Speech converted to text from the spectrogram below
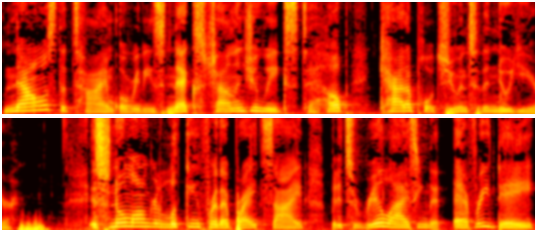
Now is the time over these next challenging weeks to help catapult you into the new year. It's no longer looking for the bright side, but it's realizing that every day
